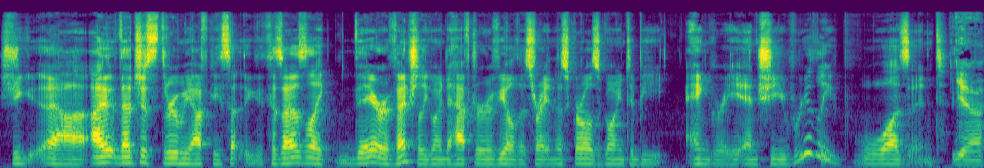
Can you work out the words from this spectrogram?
She, uh, I that just threw me off because because I was like, they're eventually going to have to reveal this, right? And this girl is going to be angry, and she really wasn't. Yeah.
